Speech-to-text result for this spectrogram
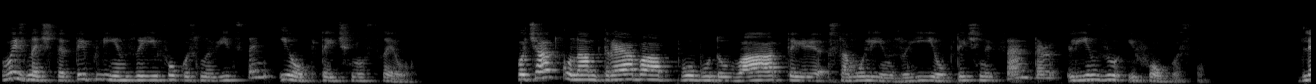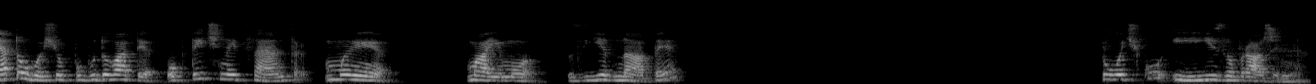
Визначте тип лінзи, її фокусну відстань і оптичну силу. Спочатку нам треба побудувати саму лінзу, її оптичний центр, лінзу і фокуси. Для того, щоб побудувати оптичний центр, ми маємо з'єднати точку і її зображення.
